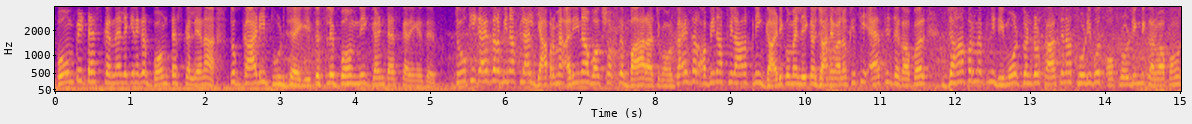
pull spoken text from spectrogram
बॉम्ब भी टेस्ट करना है, लेकिन अगर बॉम्ब टेस्ट कर लिया ना तो गाड़ी फूट जाएगी। तो इसलिए बॉम्ब नहीं गन टेस्ट करेंगे सिर्फ़। तो कि गाइस सर अभी ना फ़िलहाल यहाँ पर मैं अरीना वर्कशॉप से बाहर आ चुका हूँ। गाइस सर अभी ना फ़िलहाल अपनी गाड़ी को मैं लेकर जाने वाला हूँ किसी ऐसी जगह पर, जहाँ पर मैं अपनी रिमोट कंट्रोल कार से ना थोड़ी बहुत ऑफ़ भी करवा पाऊँ।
